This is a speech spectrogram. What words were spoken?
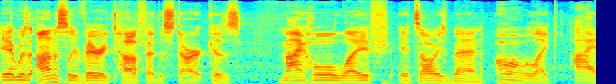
it was honestly very tough at the start because my whole life it's always been oh like i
